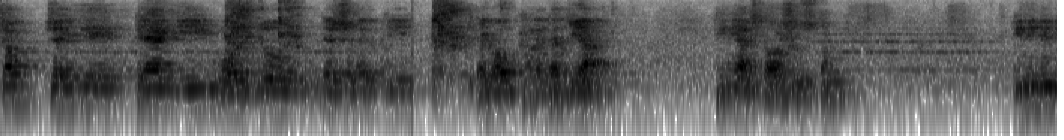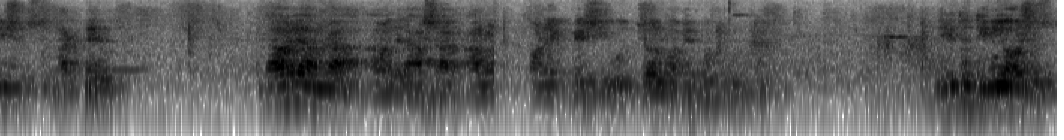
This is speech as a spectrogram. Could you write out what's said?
সবচাইতে ত্যাগী মজলুম দেশনেত্রী বেগম খালেদা জিয়া, তিনি আজকে অসুস্থ। তিনি যদি সুস্থ থাকতেন, তাহলে আমরা আমাদের আশার আলো অনেক বেশি উজ্জ্বল ভাবে যেহেতু তিনিও অসুস্থ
